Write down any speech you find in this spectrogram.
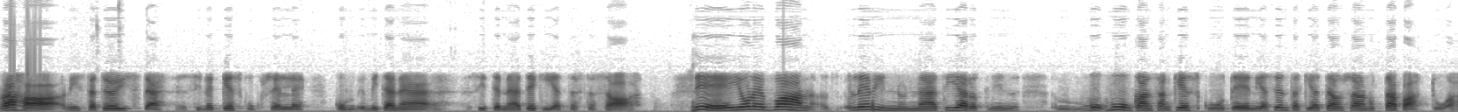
rahaa niistä töistä sinne keskukselle, kuin mitä nämä, sitten nämä tekijät tästä saa. Ne ei ole vaan levinnyt nämä tiedot niin mu- muun kansan keskuuteen ja sen takia tämä on saanut tapahtua.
